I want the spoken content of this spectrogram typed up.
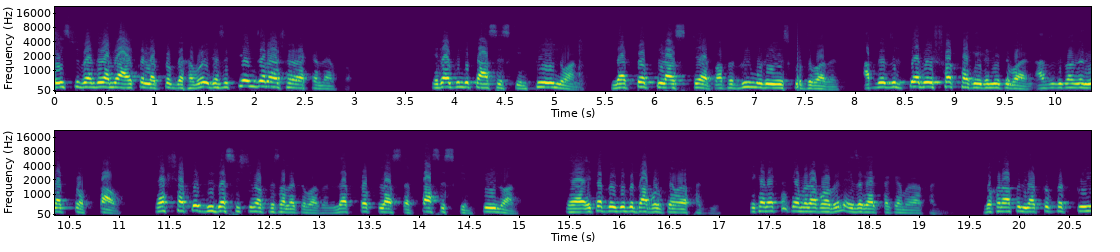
এইচপি ব্র্যান্ডের আমি আরেকটা ল্যাপটপ দেখাবো। এটা হচ্ছে টেন জেনারেশনের একটা ল্যাপটপ। এটাও কিন্তু touch screen, two in one. Laptop plus tab, আপনি দুই মোডে ইউজ করতে পারবেন। আপনি যদি ট্যাবের শখ থাকে এটা নিতে পারেন। আর যদি কোনো ল্যাপটপ তাও, একসাথে দুইটা সিস্টেম আপনি চালাতে পারবেন। Laptop plus tab, touch screen, two in one. এটাতে কিন্তু ডাবল ক্যামেরা থাকবে। এখানে একটা ক্যামেরা পাবেন, এই জায়গায় একটা ক্যামেরা থাকবে। যখন আপনি ল্যাপটপটা টুই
